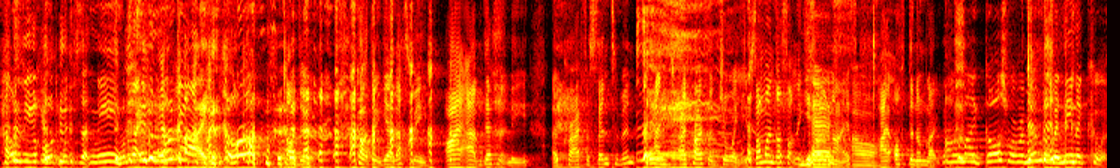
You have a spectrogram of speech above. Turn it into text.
How do you hold? What does that mean? What does that even look like? I can't. Can't do it. Can't do it. Yeah, that's me. I am definitely a cry for sentiment and I cry for joy. If someone does something Yes. so nice, Oh. I often am like, Oh my gosh! Well, remember when Nina co-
